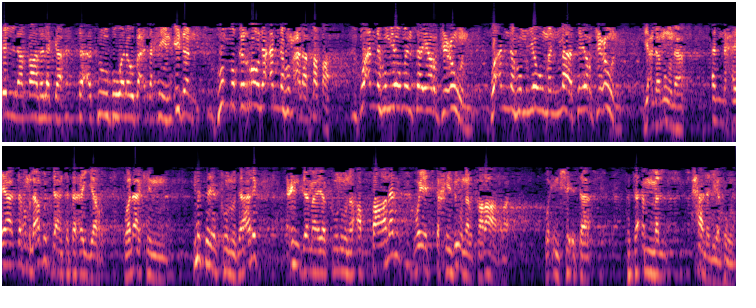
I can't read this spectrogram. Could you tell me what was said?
إلا قال لك سأتوب ولو بعد حين. إذا هم مقرون أنهم على خطأ وأنهم يوما سيرجعون وأنهم يوما ما سيرجعون. يعلمون أن حياتهم لا بد أن تتغير ولكن متى يكون ذلك؟ عندما يكونون أبطالا ويتخذون القرار. وإن شئت فتأمل حال اليهود.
